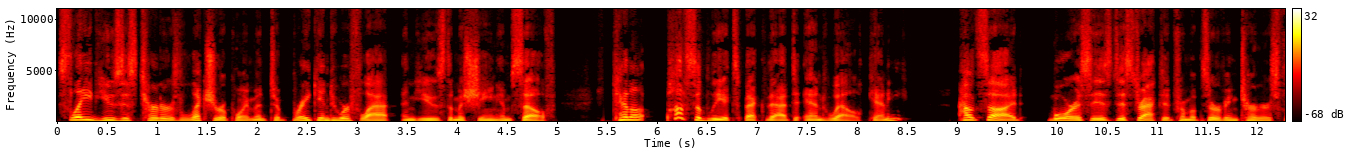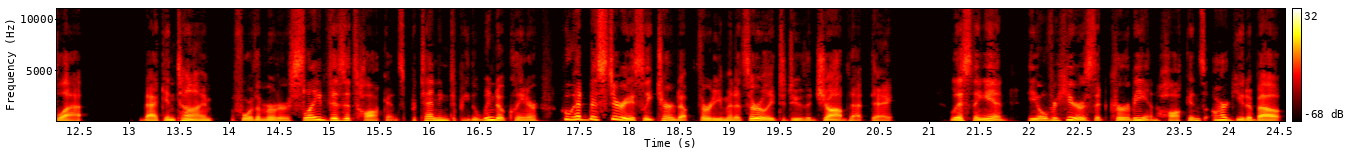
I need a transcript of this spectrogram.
Slade uses Turner's lecture appointment to break into her flat and use the machine himself. He cannot possibly expect that to end well, can he? Outside, Morris is distracted from observing Turner's flat. Back in time, before the murder, Slade visits Hawkins, pretending to be the window cleaner who had mysteriously turned up 30 minutes early to do the job that day. Listening in, he overhears that Kirby and Hawkins argued about,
